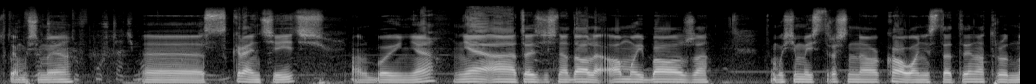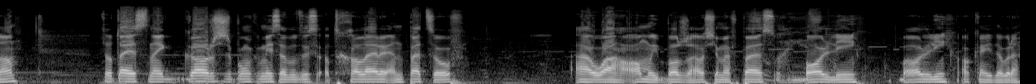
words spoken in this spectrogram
Tutaj musimy e, skręcić, albo i nie. Nie, a to jest gdzieś na dole, o mój Boże. To musimy iść strasznie naokoło, niestety, no trudno. Tutaj jest najgorszy punkt miejsca, bo to jest od cholery NPC-ów. Ała, o mój Boże, 8 FPS-ów, boli, boli, okej, dobra.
